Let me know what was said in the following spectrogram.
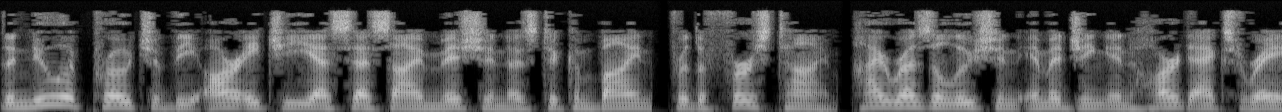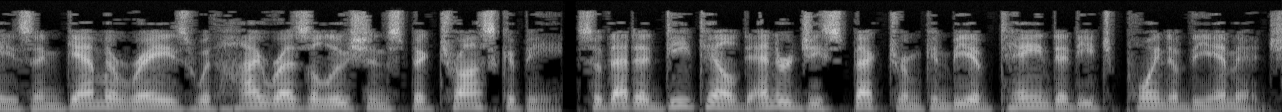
The new approach of the RHESSI mission is to combine, for the first time, high-resolution imaging in hard X-rays and gamma rays with high-resolution spectroscopy, so that a detailed energy spectrum can be obtained at each point of the image.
